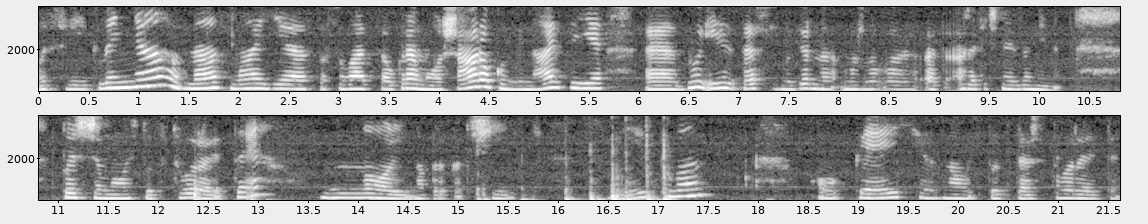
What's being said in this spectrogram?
освітлення в нас має стосуватися окремого шару, комбінації, е, ну і теж, ймовірно, можливо, графічної заміни. Пишемо ось тут створити 0, наприклад, 6 світло. Окей, знову ось тут теж створити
